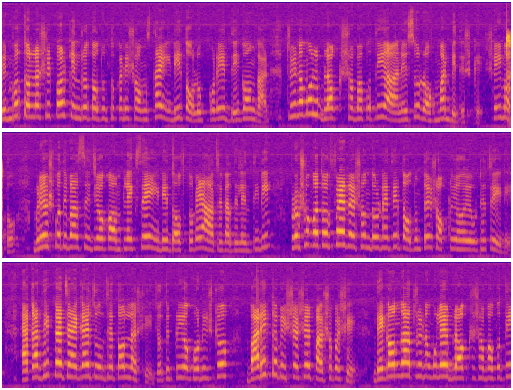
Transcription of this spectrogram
দিনভর তল্লাশির পর কেন্দ্র তদন্তকারী সংস্থা ইডি তলব করে দেগঙ্গার তৃণমূল ব্লক সভাপতি আনিসুর রহমান বিদেশকে। সেই মতো বৃহস্পতিবার সিজিও কমপ্লেক্সে ইডি দফতরে হাজিরা দিলেন তিনি। প্রসঙ্গত ফের রেশন দুর্নীতি তদন্তে সক্রিয় হয়ে উঠেছে ইডি। একাধিক জায়গায় চলছে তল্লাশি। জ্যোতিপ্রিয় ঘনিষ্ঠ বারিক বিশ্বাসের পাশাপাশি দেগঙ্গা তৃণমূলের ব্লক সভাপতি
